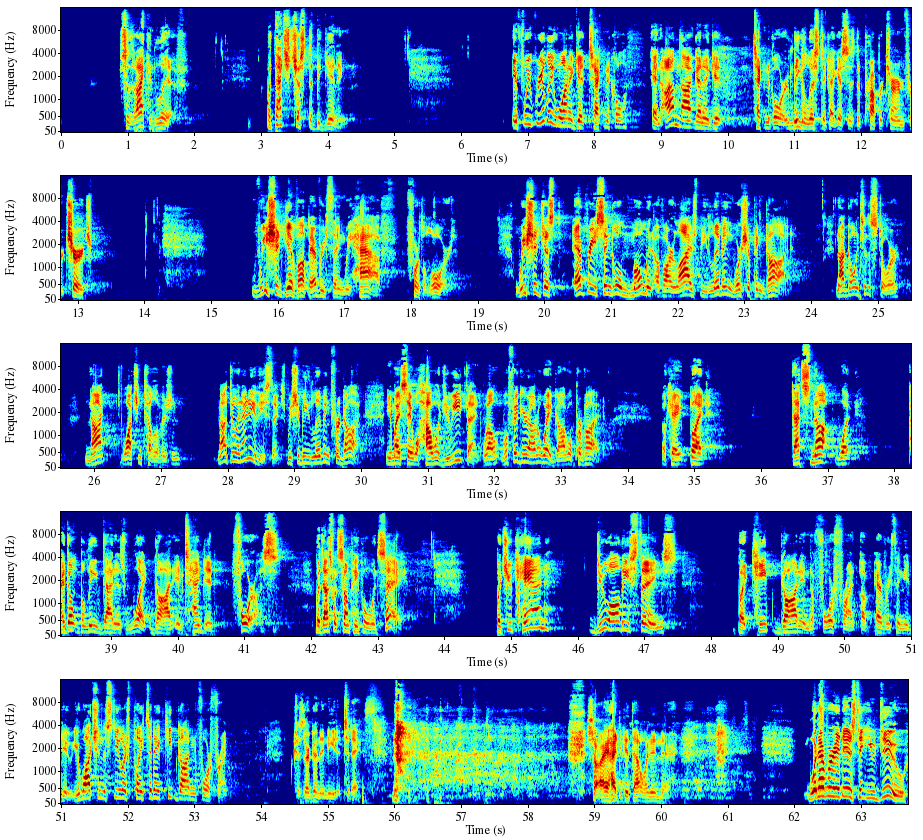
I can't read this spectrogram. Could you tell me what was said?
so that I can live. But that's just the beginning. If we really want to get technical, and I'm not going to get technical or legalistic, I guess is the proper term for church, we should give up everything we have for the Lord. We should just, every single moment of our lives, be living, worshiping God. Not going to the store, not watching television, not doing any of these things. We should be living for God. You might say, well, how would you eat then? Well, we'll figure out a way. God will provide. Okay, but that's not what, I don't believe that is what God intended for us. But that's what some people would say. But you can do all these things, but keep God in the forefront of everything you do. You're watching the Steelers play today, keep God in the forefront because they're going to need it today. Sorry, I had to get that one in there. Whatever it is that you do,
